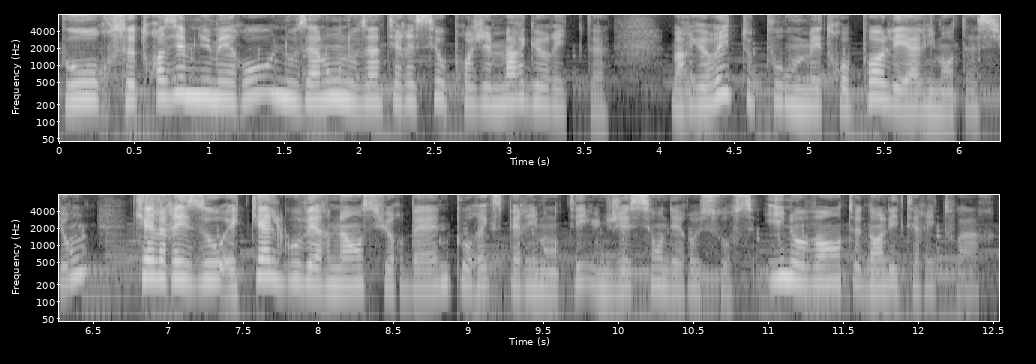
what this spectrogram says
Pour ce troisième numéro, nous allons nous intéresser au projet Marguerite. Marguerite pour métropole et alimentation. Quel réseau et quelle gouvernance urbaine pour expérimenter une gestion des ressources innovantes dans les territoires?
